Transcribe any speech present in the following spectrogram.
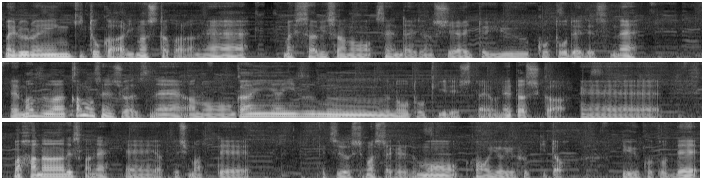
まあいろいろ延期とかありましたからね。まあ久々の仙台での試合ということでですね。えまずは、カノン選手がですね、あの、ガイアイズムの時でしたよね、確か。えーまあ、鼻ですかね、えー、やってしまって、欠場してましたけれども、いよいよ復帰ということで、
